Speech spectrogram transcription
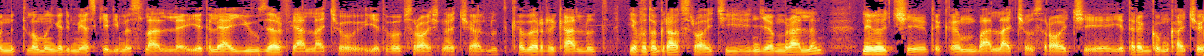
የምትለው መንገድ የሚያስኬድ ይመስላል። የተለያዩ ዘርፍ ያላቸው የጥበብ ስራዎች ናቸው ያሉት። ከበር ካሉት የፎቶግራፍ ስራዎች እንጀምራለን። ሌሎች ጥቅም ባላቸው ስራዎች የተረጎምካቸው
